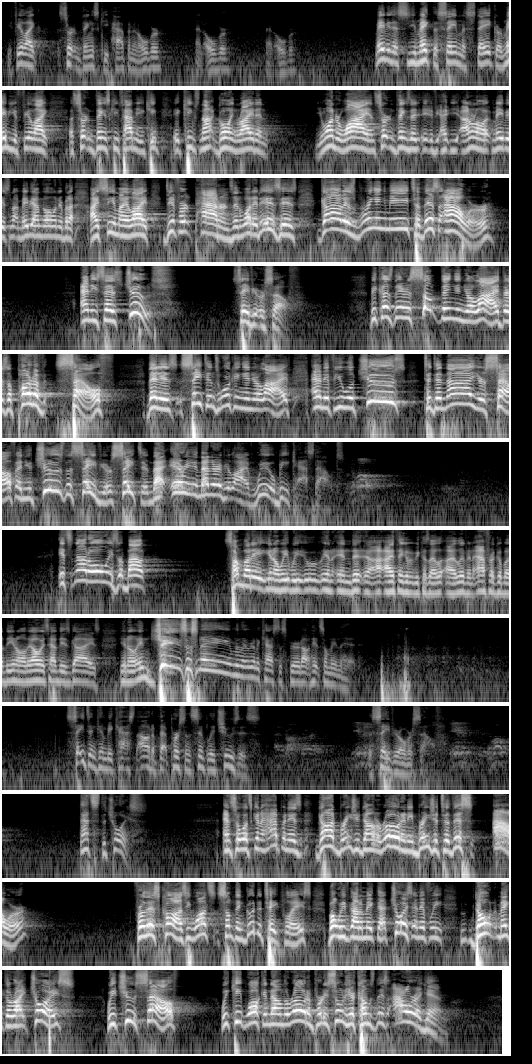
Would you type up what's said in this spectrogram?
You feel like certain things keep happening over and over and over? Maybe this, you make the same mistake, or maybe you feel like certain things keeps happening. You keep, it keeps not going right, and you wonder why. And certain things that, if, I don't know, maybe it's not, maybe I'm the only one here, but I, I see in my life different patterns. And what it is, is God is bringing me to this hour, and He says, choose Savior or self. Because there is something in your life, there's a part of self that is Satan's working in your life. And if you will choose to deny yourself and you choose the Savior, Satan, that area in that area of your life will be cast out. It's not always about somebody, you know, we, we in, in, I think of it because I, I live in Africa, but, you know, they always have these guys, you know, in Jesus' name, and they're going to cast the spirit out and hit somebody in the head. Satan can be cast out if that person simply chooses the Savior over self. That's the choice. And so, what's going to happen is God brings you down a road and He brings you to this hour for this cause. He wants something good to take place, but we've got to make that choice. And if we don't make the right choice, we choose self, we keep walking down the road, and pretty soon here comes this hour again.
